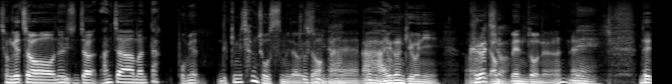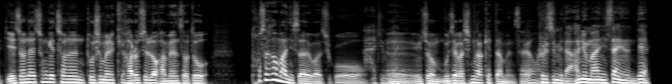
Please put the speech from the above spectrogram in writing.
청계천은 진짜 한자만 딱 보면 느낌이 참 좋습니다. 그렇죠? 좋습니다. 네. 맑은 기운이 어, 그렇죠. 연- 맴도는. 네. 네. 근데 예전에 청계천은 도심을 이렇게 가로질러 가면서도 토사가 많이 쌓여가지고 아주 예. 요즘 문제가 심각했다면서요? 그렇습니다. 아주 많이 쌓이는데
